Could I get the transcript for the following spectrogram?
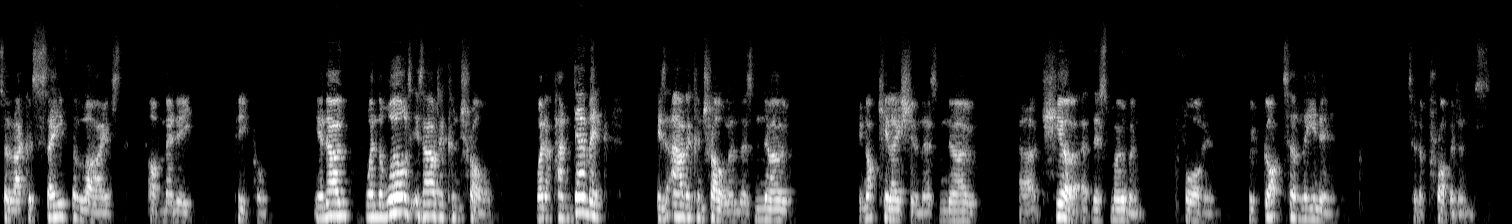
so that I could save the lives of many people. You know, when the world is out of control, when a pandemic is out of control and there's no inoculation, there's no uh, cure at this moment for him, we've got to lean in to the providence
